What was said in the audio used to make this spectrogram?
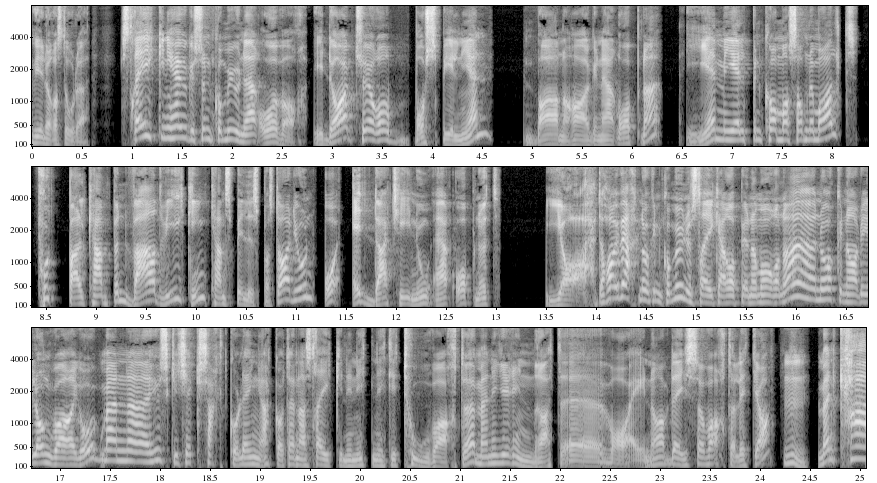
Videre sto det. Streiken i Haugesund kommune er over. I dag kjører bossbilen igjen. Barnehagen er åpne. Hjemmehjelpen kommer som normalt. Fotballkampen Vard Viking kan spilles på stadion, og Edda kino er åpnet. Ja, det har jo vært noen kommunestreik her opp gjennom årene, noen av de langvarige òg, men eh, jeg husker ikke eksakt hvor lenge akkurat denne streiken i 1992 varte, men jeg erindrer at det var en av de som varte litt, ja. Mm. Men hva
